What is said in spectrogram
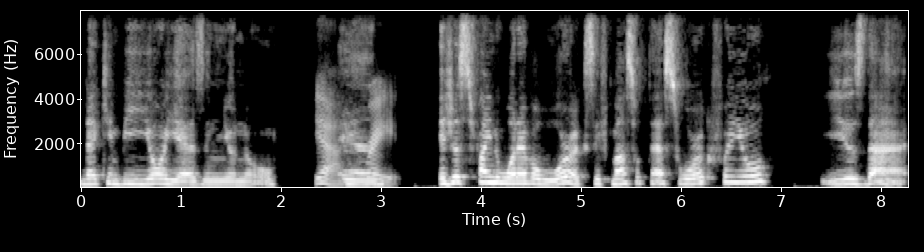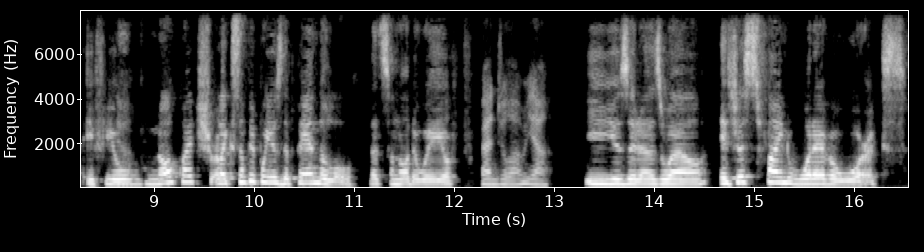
That can be your yes and your no. Yeah and right it's just find whatever works. If muscle tests work for you, use that. If you're not quite sure, like some people use the pendulum, that's another way of pendulum yeah you use it as well. It's just find whatever works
